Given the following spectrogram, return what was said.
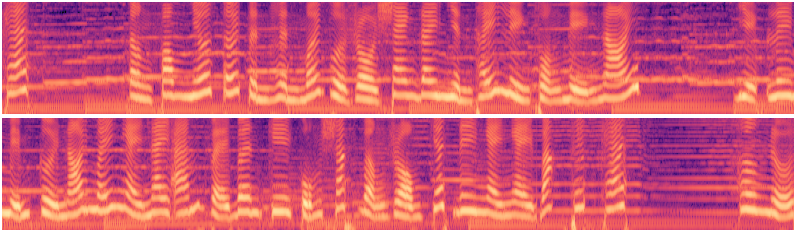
khác. Tần Phong nhớ tới tình hình mới vừa rồi sang đây nhìn thấy liền thuận miệng nói. Diệp Ly mỉm cười nói mấy ngày nay ám vệ bên kia cũng sắp bận rộn chết đi ngày ngày bắt thiết khác. Hơn nữa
